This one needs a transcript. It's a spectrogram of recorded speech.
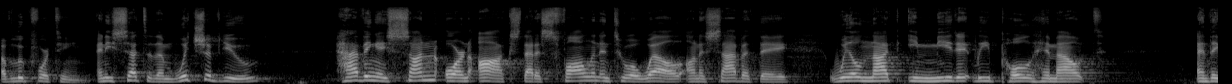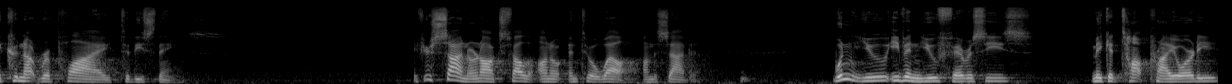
of Luke 14, and he said to them, Which of you, having a son or an ox that has fallen into a well on a Sabbath day, will not immediately pull him out? And they could not reply to these things. If your son or an ox fell a, into a well on the Sabbath, wouldn't you, even you Pharisees, make it top priority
